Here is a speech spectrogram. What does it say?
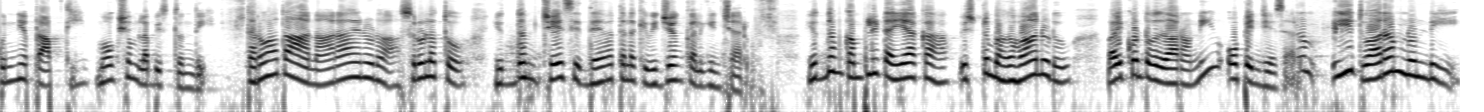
పుణ్యప్రాప్తి మోక్షం లభిస్తుంది. తర్వాత ఆ నారాయణుడు అసురులతో యుద్ధం చేసి దేవతలకి విజయం కలిగించారు. యుద్ధం కంప్లీట్ అయ్యాక విష్ణు భగవానుడు వైకుంఠ ద్వారాన్ని ఓపెన్ చేశారు. ఈ ద్వారం నుండి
